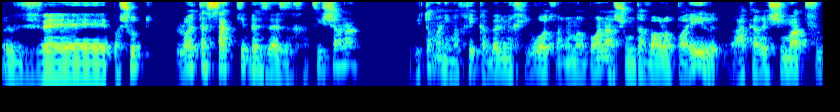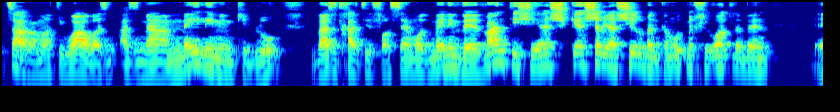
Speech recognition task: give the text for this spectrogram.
ופשוט לא התעסקתי בזה איזה חצי שנה. ופתאום אני מתחיל לקבל מכירות ואני אומר בואנה שום דבר לא פעיל, רק הרשימת תפוצה ואמרתי וואו אז, אז מהמיילים הם קיבלו ואז התחלתי לפרסם עוד מיילים והבנתי שיש קשר ישיר בין כמות מכירות לבין, אה,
